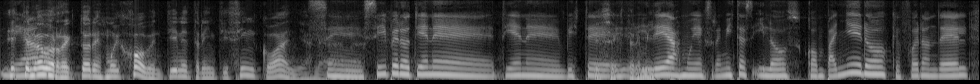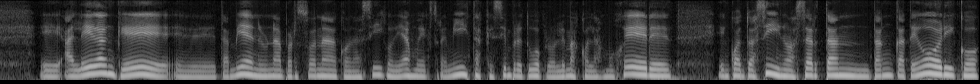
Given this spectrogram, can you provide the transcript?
Este digamos- nuevo rector es muy joven, tiene 35 años. Sí, sí, pero tiene, tiene, viste, ideas muy extremistas y los compañeros que fueron de él eh, alegan que eh, también una persona con así, con ideas muy extremistas, que siempre tuvo problemas con las mujeres, en cuanto a así, no a ser tan, tan categórico,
